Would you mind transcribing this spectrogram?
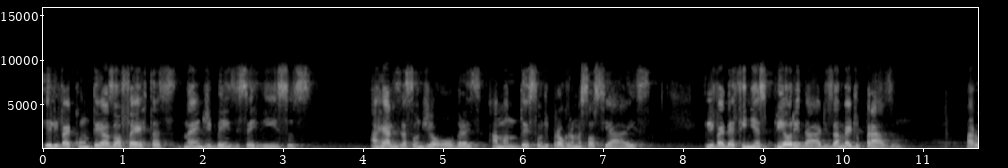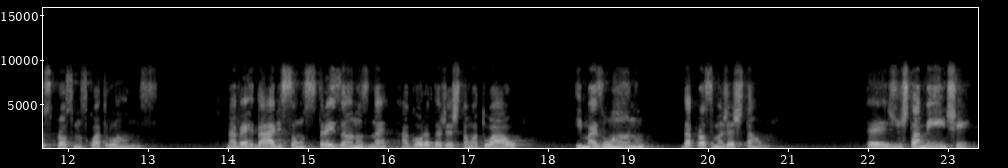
ele vai conter as ofertas né, de bens e serviços, a realização de obras, a manutenção de programas sociais. Ele vai definir as prioridades a médio prazo para os próximos quatro anos. Na verdade, são os três anos, né, agora da gestão atual, e mais um ano da próxima gestão, é, justamente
